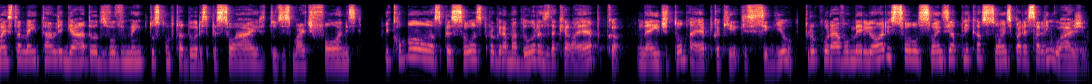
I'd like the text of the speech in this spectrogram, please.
mas também está ligado ao desenvolvimento dos computadores pessoais, dos smartphones, e como as pessoas programadoras daquela época, né, e de toda a época que, que se seguiu, procuravam melhores soluções e aplicações para essa linguagem.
